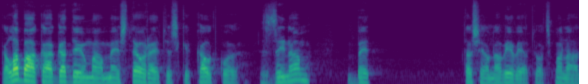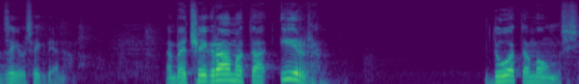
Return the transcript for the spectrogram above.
ka labākā gadījumā mēs teorētiski kaut ko zinām, bet tas jau nav ievietots manā dzīves ikdienā. Bet šī grāmata ir dota mums,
